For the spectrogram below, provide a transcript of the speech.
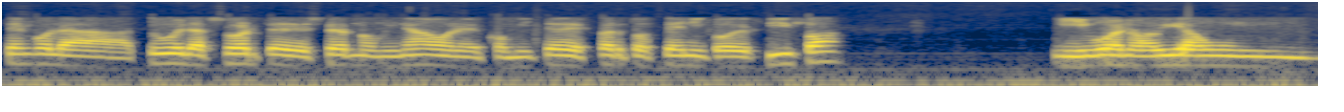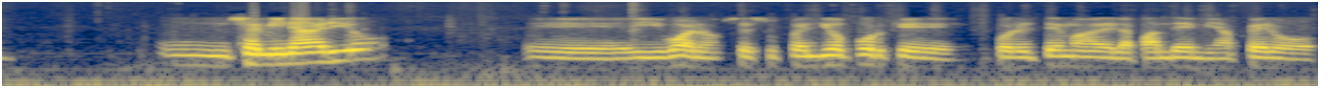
tengo la, tuve la suerte de ser nominado en el comité de expertos técnicos de FIFA y bueno, había un, un seminario eh, y bueno, se suspendió porque por el tema de la pandemia, pero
